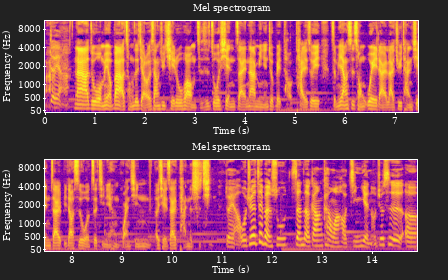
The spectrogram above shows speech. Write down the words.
嘛？对啊。那如果没有办法从这角度上去切入的话，我们只是做现在，那明年就被淘汰。所以，怎么样是从未来来去谈现在，比较是我这几年很关心，而且在谈的事情。对啊，我觉得这本书真的刚刚看完好惊艳哦，就是呃，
